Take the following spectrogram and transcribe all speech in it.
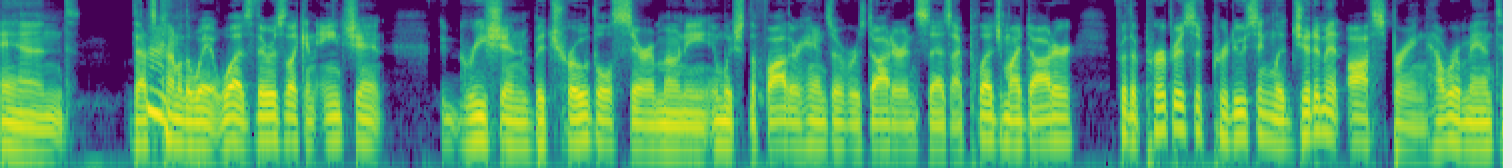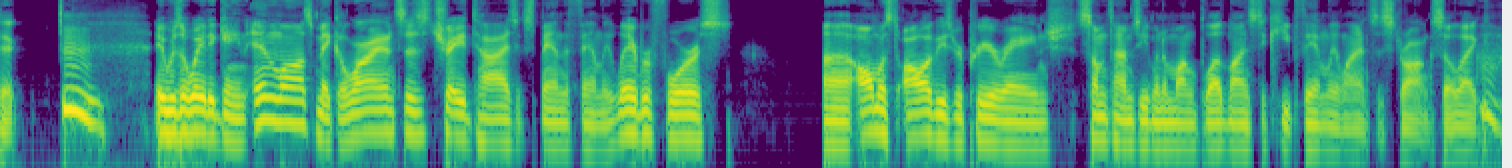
and that's kind of the way it was there was like an ancient grecian betrothal ceremony in which the father hands over his daughter and says i pledge my daughter for the purpose of producing legitimate offspring how romantic Mm. it was a way to gain in-laws make alliances trade ties expand the family labor force uh, almost all of these were prearranged sometimes even among bloodlines to keep family alliances strong so like Oh.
